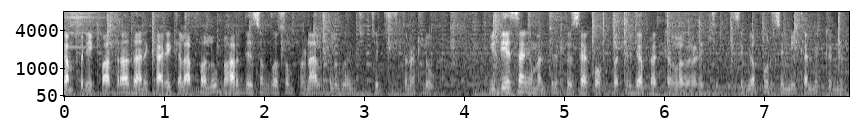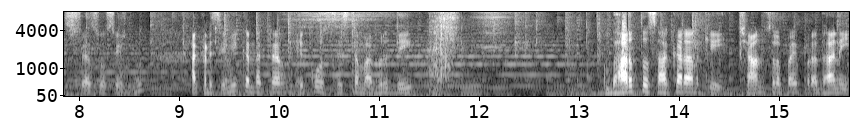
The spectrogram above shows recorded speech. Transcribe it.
కంపెనీ పాత్ర దాని కార్యకలాపాలు భారతదేశం కోసం ప్రణాళికల గురించి చర్చిస్తున్నట్లు విదేశాంగ మంత్రిత్వ శాఖ ఒక పత్రికా ప్రకటనలో వెల్లడించింది. సింగపూర్ సెమీ కండక్టర్ ఇండస్ట్రీ అసోసియేషన్ అక్కడి సెమీ కండక్టర్ ఎకో సిస్టమ్ అభివృద్ధి భారత్తో సహకారానికి ఛాన్సులపై ప్రధాని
